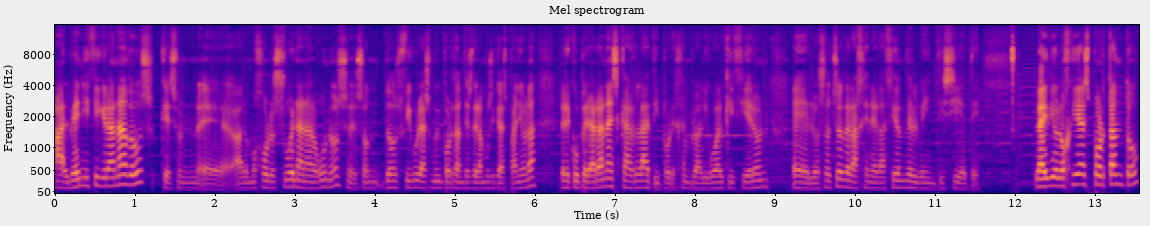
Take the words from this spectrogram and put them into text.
Albéniz y Granados, que son, eh, a lo mejor suenan algunos, eh, son dos figuras muy importantes de la música española, recuperarán a Scarlatti, por ejemplo, al igual que hicieron eh, los ocho de la generación del 27. La ideología es, por tanto,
